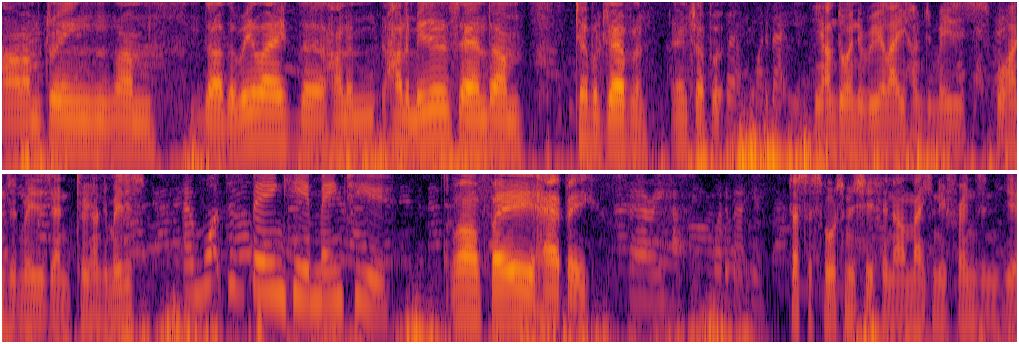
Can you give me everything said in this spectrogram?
um, I'm doing um, the the relay, the 100, 100 meters, and um, turbo javelin and shot put. What about you? Yeah, I'm doing the relay, 100 meters, 400 meters, and 200 meters. And what does being here mean to you? Well, I'm very happy. Very happy. What about you? Just the sportsmanship and um, making new friends, and yeah,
